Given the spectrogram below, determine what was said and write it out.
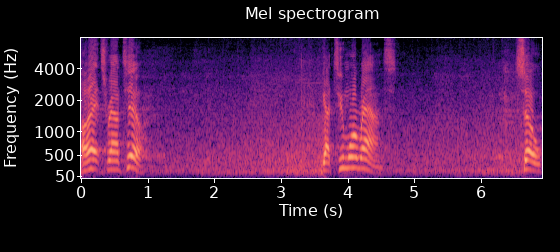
All right, it's round two. We got two more rounds. So,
